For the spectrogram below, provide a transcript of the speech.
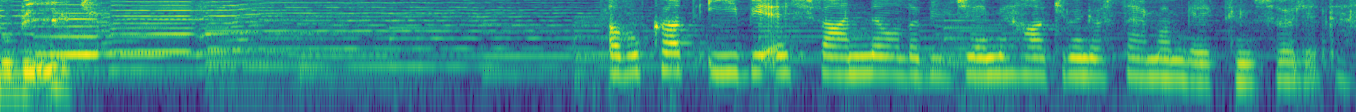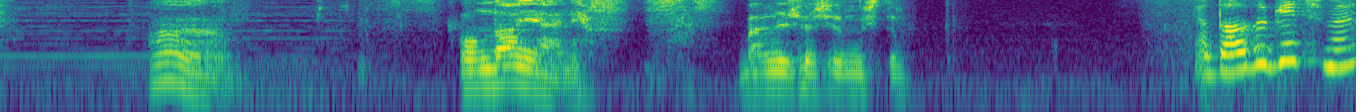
Bu bir ilk. Avukat iyi bir eş ve anne olabileceğimi hakime göstermem gerektiğini söyledi. Ha. Ondan yani. Ben de şaşırmıştım. Ya dalga geçme.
